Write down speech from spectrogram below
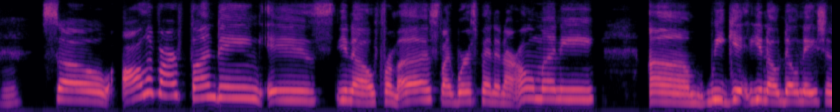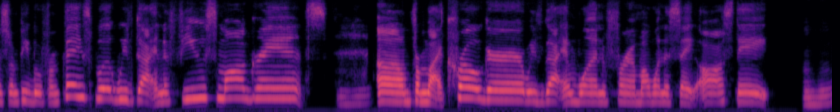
Mm-hmm. So all of our funding is, you know, from us, like we're spending our own money. Um, we get, you know, donations from people from Facebook. We've gotten a few small grants mm-hmm. um, from like Kroger. We've gotten one from, I want to say, Allstate mm-hmm.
